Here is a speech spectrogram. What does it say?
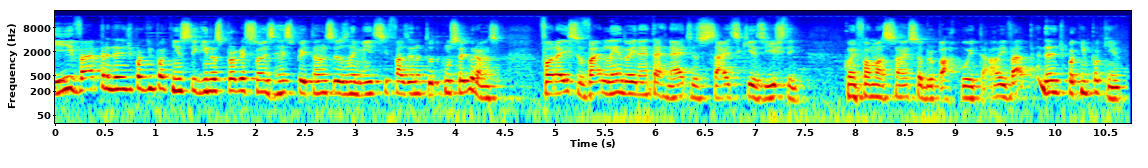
e vai aprendendo de pouquinho em pouquinho, seguindo as progressões, respeitando seus limites e fazendo tudo com segurança. Fora isso, vai lendo aí na internet os sites que existem com informações sobre o parkour e tal, e vai aprendendo de pouquinho em pouquinho.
